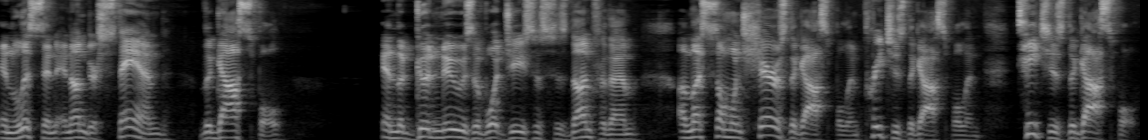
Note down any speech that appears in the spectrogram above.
and listen and understand the gospel and the good news of what Jesus has done for them unless someone shares the gospel and preaches the gospel and teaches the gospel,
